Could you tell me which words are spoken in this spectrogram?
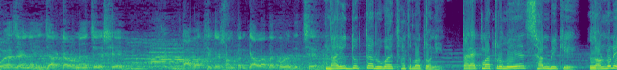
হয়ে যায় নাই, যার কারণে যে সে বাবা থেকে সন্তানকে আলাদা করে দিচ্ছে। নারী উদ্যোক্তা রুবায়ত ফাতেমা তনি, তার একমাত্র মেয়ে সানবিকে লন্ডনে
